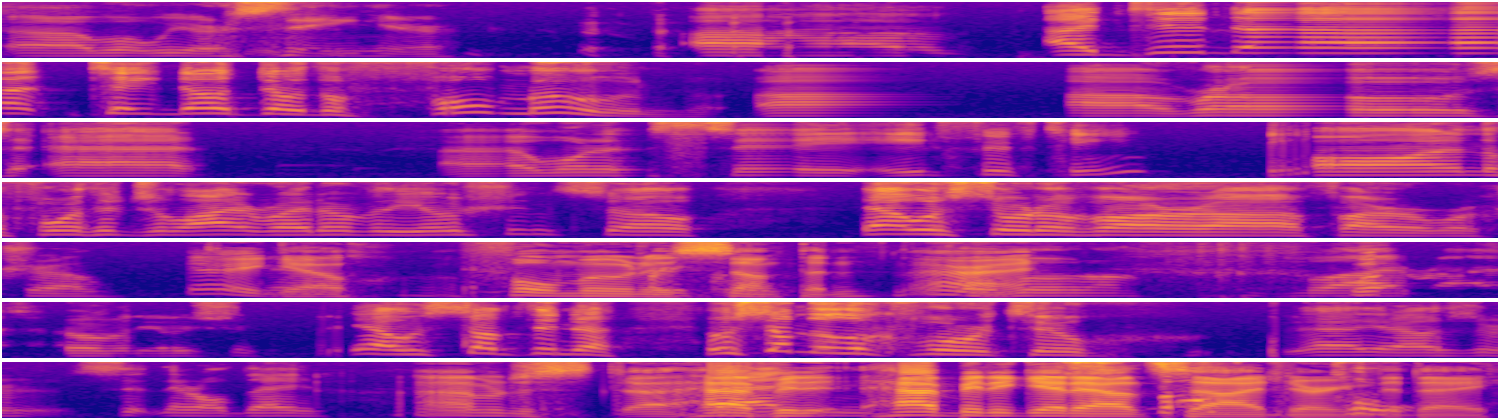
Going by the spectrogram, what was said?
uh, what we are seeing here. Uh, I did uh, take note, though, the full moon uh, uh, rose at, I want to say, 8.15 on the 4th of July right over the ocean. So that was sort of our uh, fireworks show. There you go. Full moon is cool. something. All Full right. moon on July Well- rising over the ocean. Yeah, it was something to, it was something to look forward to. Uh, you know, I was sitting there all day. I'm just uh, happy and happy to get outside during the day.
